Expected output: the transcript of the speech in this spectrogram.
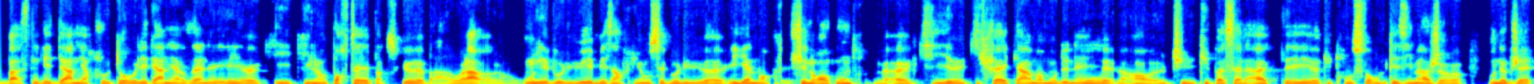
bah, c'était les dernières photos, les dernières années qui, qui l'emportaient parce que bah, voilà, on évolue et mes influences évoluent également. C'est une rencontre qui, qui fait qu'à un moment donné, eh ben, euh, tu, passes à l'acte et euh, tu transformes tes images euh, en objets.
